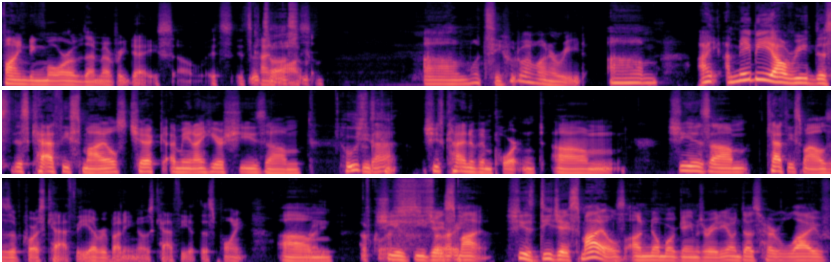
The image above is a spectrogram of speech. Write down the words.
finding more of them every day. So it's it's kind of awesome. awesome. Um, let's see, who do I want to read? Um, I I- maybe I'll read this this Kathy Smiles chick. I mean, I hear she's um who's she's that? ki- she's kind of important. Um, she is um Kathy Smiles is of course Kathy. Everybody knows Kathy at this point. Um, Of course, she is DJ. Smile. She is DJ Smiles on No More Games Radio and does her live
